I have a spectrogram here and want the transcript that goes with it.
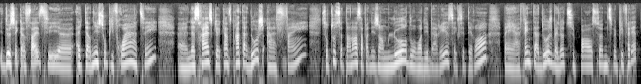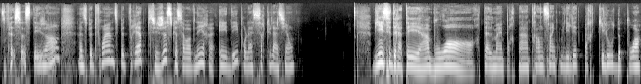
Les douches écossaises, c'est euh, alterner chaud puis froid, tu sais. Euh, ne serait-ce que quand tu prends ta douche à faim, surtout si tu as tendance à faire des jambes lourdes ou avoir des varices, etc., bien, à la fin de ta douche, bien là, tu passes ça un petit peu plus frais. Tu ça sur tes jambes, un petit peu de froid, un petit peu de frais. C'est juste que ça va venir euh, aider pour la circulation. Bien s'hydrater, hein? boire, tellement important, 35 millilitres par kilo de poids.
